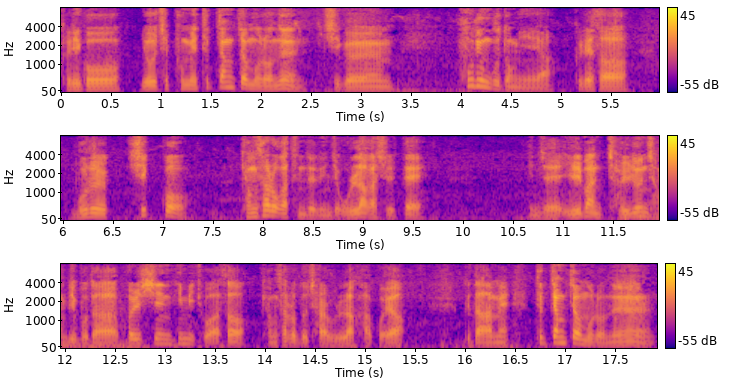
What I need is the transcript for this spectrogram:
그리고 이 제품의 특장점으로는 지금 후륜 구동이에요. 그래서 물을 씻고 경사로 같은 데도 이제 올라가실 때 이제 일반 전륜 장비보다 훨씬 힘이 좋아서 경사로도 잘 올라가고요. 그 다음에 특장점으로는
